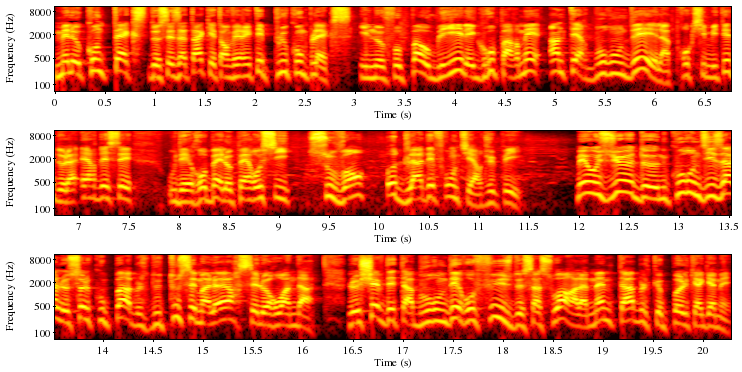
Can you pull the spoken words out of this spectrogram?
Mais le contexte de ces attaques est en vérité plus complexe. Il ne faut pas oublier les groupes armés inter-burundais et la proximité de la RDC, où des rebelles opèrent aussi, souvent au-delà des frontières du pays. Mais aux yeux de Nkurunziza, le seul coupable de tous ces malheurs, c'est le Rwanda. Le chef d'État burundais refuse de s'asseoir à la même table que Paul Kagame.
